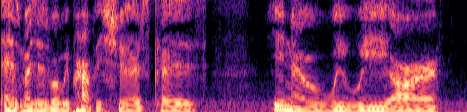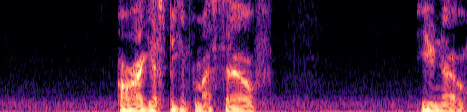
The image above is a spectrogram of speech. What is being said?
as much as what we probably should, because you know we we are, or I guess speaking for myself you know,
